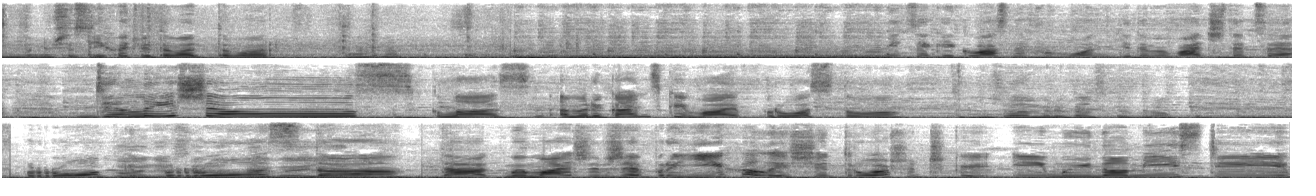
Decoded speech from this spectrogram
Будемо зараз їхати віддавати товар. Угу. Класний фургон їде. Ви бачите, це Delicious! Клас! Американський вайб. Просто Це американські пробки. пробки Доня, просто. Так, ми майже вже приїхали, ще трошечки, і ми на місці.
